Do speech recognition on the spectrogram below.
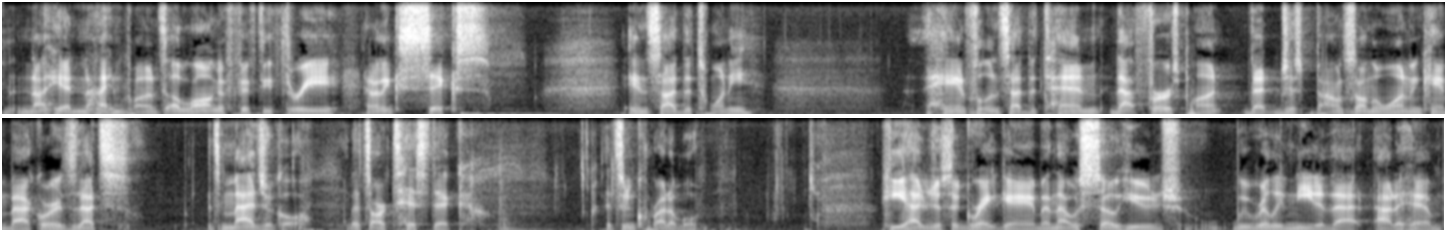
He had nine punts, along of 53, and I think six inside the 20 a handful inside the 10 that first punt that just bounced on the one and came backwards that's it's magical. That's artistic. It's incredible. He had just a great game and that was so huge. We really needed that out of him.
